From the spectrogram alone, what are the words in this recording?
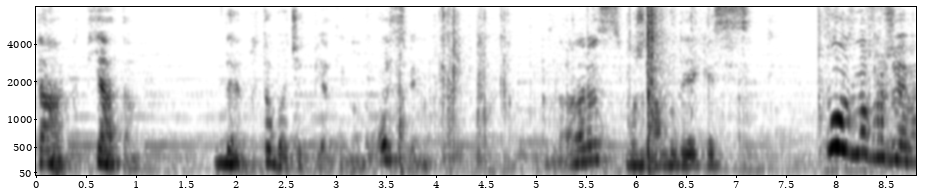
Так, п'ята. Де? Хто бачить п'ятий номер? Ось він. Зараз, може там буде якесь. О, знов рожеве.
